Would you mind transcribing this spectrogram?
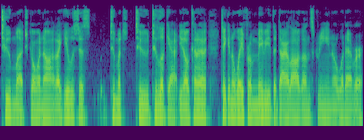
too much going on. Like it was just too much to to look at, you know, kind of taken away from maybe the dialogue on screen or whatever.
